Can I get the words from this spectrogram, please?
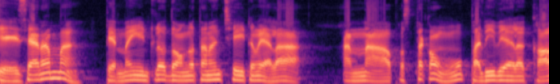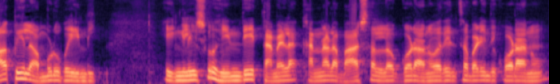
చేశానమ్మా. తిన్న ఇంట్లో దొంగతనం చేయటం ఎలా? అన్న ఆ పుస్తకం పదివేల కాపీలు అమ్ముడుపోయింది. ఇంగ్లీషు హిందీ తమిళ కన్నడ భాషల్లో కూడా అనువదించబడింది కూడాను.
